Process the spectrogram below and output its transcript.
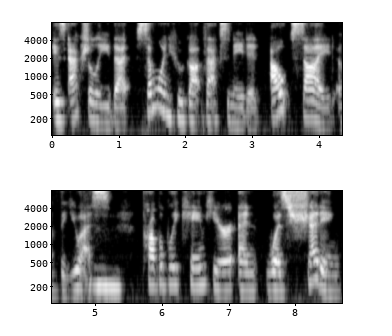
is actually that someone who got vaccinated outside of the US mm. probably came here and was shedding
